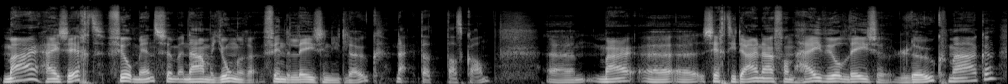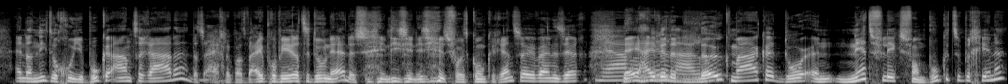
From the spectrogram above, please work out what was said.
Maar hij zegt, veel mensen, met name jongeren, vinden lezen niet leuk. Nou, dat, dat kan. Uh, maar uh, zegt hij daarna van hij wil lezen leuk maken. En dan niet door goede boeken aan te raden. Dat is eigenlijk wat wij proberen te doen. Hè? Dus in die zin is hij een soort concurrent, zou je bijna zeggen. Ja, nee, hij wil het leuk maken door een Netflix van boeken te beginnen.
